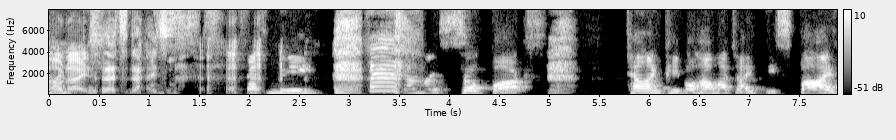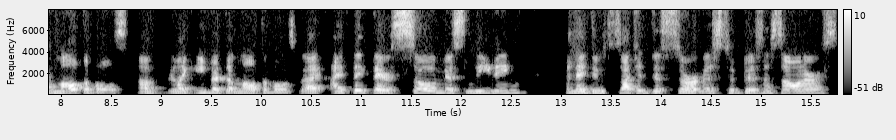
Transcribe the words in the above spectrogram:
Oh, nice. That's nice. That's me on my soapbox telling people how much I despise multiples of like EBITDA multiples. But I, I think they're so misleading and they do such a disservice to business owners.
